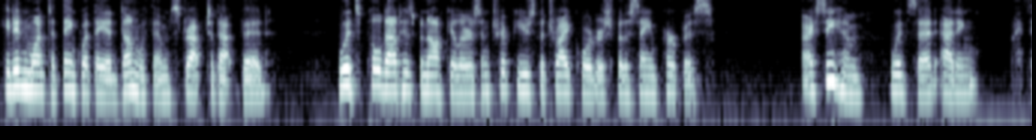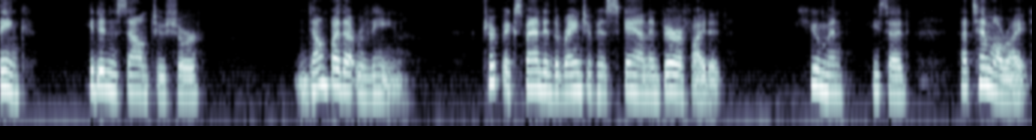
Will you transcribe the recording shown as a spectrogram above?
He didn't want to think what they had done with him, strapped to that bed. Woods pulled out his binoculars, and Trip used the tricorders for the same purpose. I see him, Woods said, adding, I think. He didn't sound too sure. Down by that ravine. Trip expanded the range of his scan and verified it. Human, he said. That's him, all right.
